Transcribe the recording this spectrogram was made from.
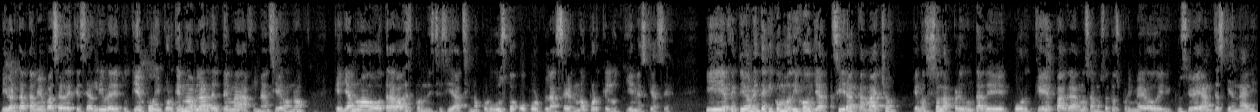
libertad también va a ser de que seas libre de tu tiempo y por qué no hablar del tema financiero, ¿no? Que ya no trabajes por necesidad, sino por gusto o por placer, no porque lo tienes que hacer. Y efectivamente aquí, como dijo Yatsira Camacho, que nos hizo la pregunta de por qué pagarnos a nosotros primero, inclusive antes que a nadie.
